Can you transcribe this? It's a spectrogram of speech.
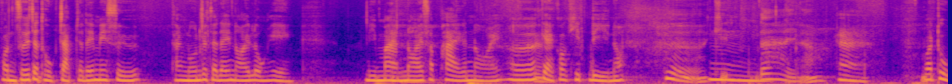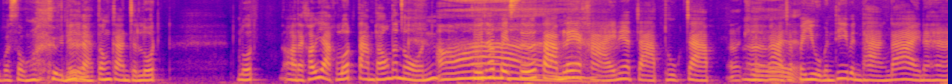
คนซื้อจะถูกจับจะได้ไม่ซื้อ ทางนู้นก็จะได้น้อยลงเอง demand น้อย supply ก็น้อย เออ แกก็คิดดีเนาะเออคิดอืมได้นะค่ะ วัตถุประสงค์ก็คือนี่แหละเออต้องการจะลดลดอ่าแต่เขาอยากลดตามท้องถนนอ่าคือถ้าไปซื้อตามเร่ขายเนี่ยจับถูกจับโอเคเออก็อาจจะไปอยู่เป็นที่เป็นทางได้นะคะ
